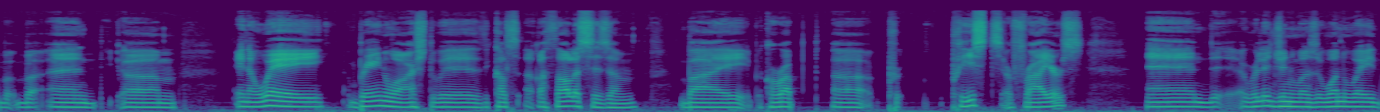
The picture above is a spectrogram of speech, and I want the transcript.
b- b- and um, in a way brainwashed with Catholicism by corrupt uh, pr- priests or friars. And religion was one way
